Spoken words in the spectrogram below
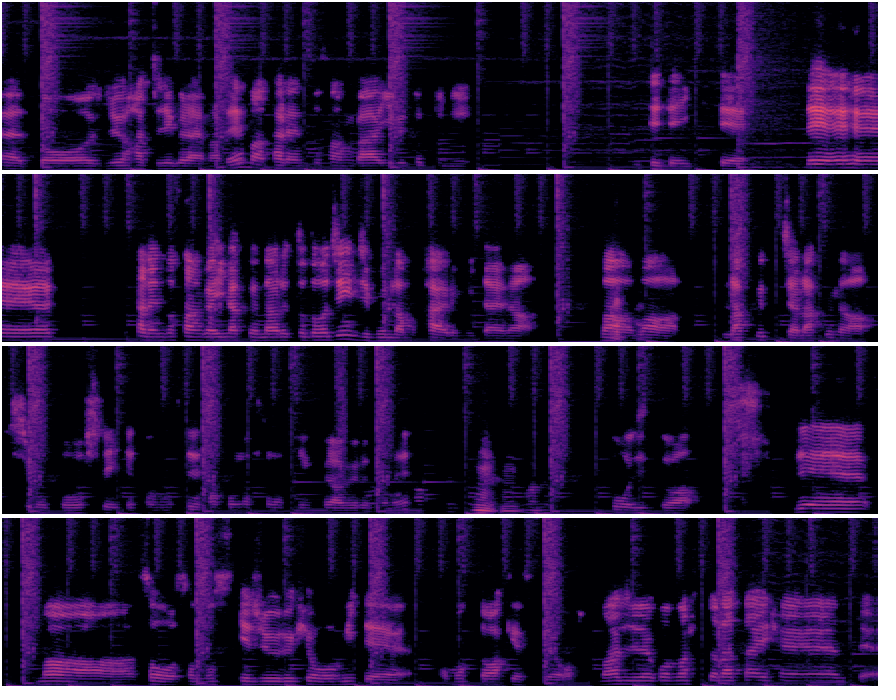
えっ、と、18時ぐらいまで、まあタレントさんがいるときに出て行って、で、タレントさんがいなくなると同時に自分らも帰るみたいな、まあまあ、楽っちゃ楽な仕事をしていて、その制作の人たちに比べるとね、うんうん。当日は。で、まあ、そう、そのスケジュール表を見て思ったわけですよ。マジでこの人ら大変って。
